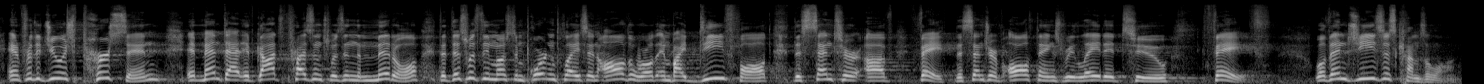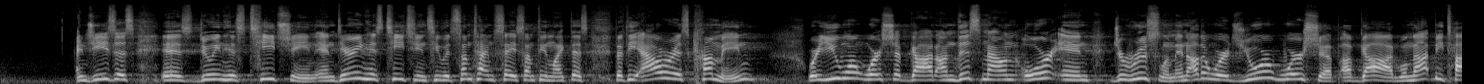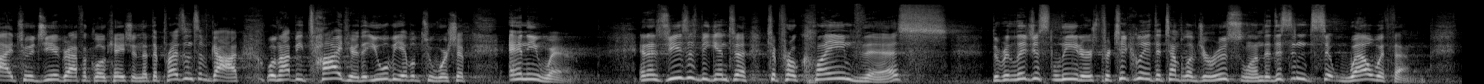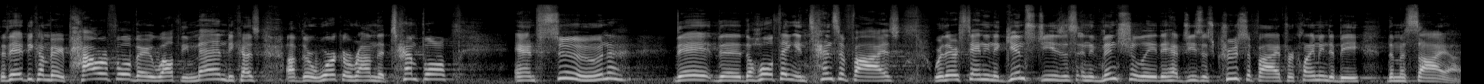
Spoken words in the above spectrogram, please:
And for the Jewish person, it meant that if God's presence was in the middle, that this was the most important place in all of the world, and by default, the center of faith, the center of all things related to faith. Well, then Jesus comes along. And Jesus is doing his teaching. And during his teachings, he would sometimes say something like this that the hour is coming where you won't worship God on this mountain or in Jerusalem. In other words, your worship of God will not be tied to a geographic location, that the presence of God will not be tied here, that you will be able to worship anywhere. And as Jesus began to, to proclaim this, the religious leaders, particularly at the Temple of Jerusalem, that this didn't sit well with them. That they had become very powerful, very wealthy men because of their work around the temple. And soon, they, the, the whole thing intensifies where they're standing against Jesus, and eventually they have Jesus crucified for claiming to be the Messiah.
